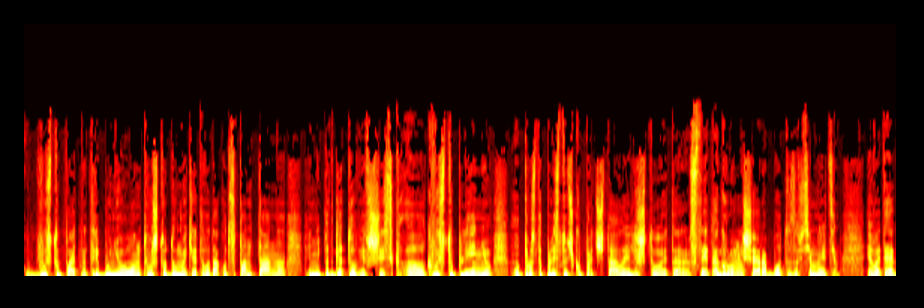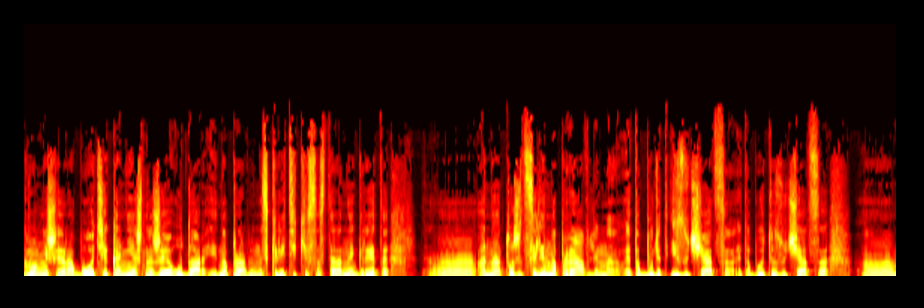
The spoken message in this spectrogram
выступать на трибуне ООН, то вы что думаете? Это вот так вот спонтанно, не подготовившись к, э, к выступлению, э, просто по листочку прочитала или что? Это стоит огромнейшая работа за всем этим. И в этой огромнейшей работе, конечно же, удар и направленность критики со стороны Грета она тоже целенаправлена. Это будет изучаться. Это будет изучаться а,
